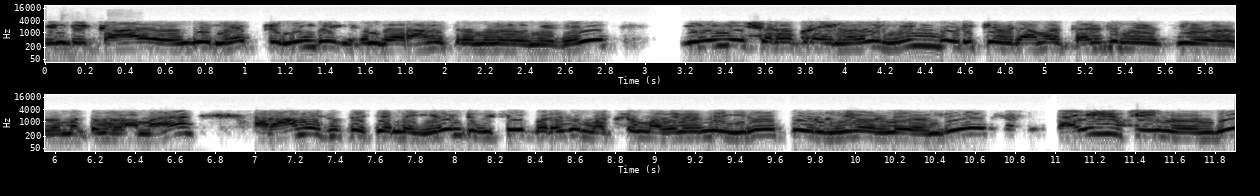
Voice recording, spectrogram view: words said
இன்று காலை வந்து நேற்று மீன்பிடிக்க சென்ற ராமேஸ்வரம் மீனவர் மீது இலங்கை கடற்படையினர் வந்து மீன்பிடிக்க விடாமல் தடுத்து நிறுத்தியது மட்டுமல்லாம ராமேஸ்வரத்தை சேர்ந்த இரண்டு விசைப்படகு மற்றும் அதிலிருந்து இருபத்தி ஒரு மீனவர்களை வந்து கைது செய்து வந்து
